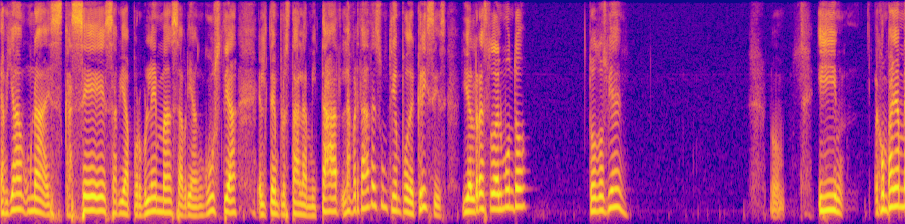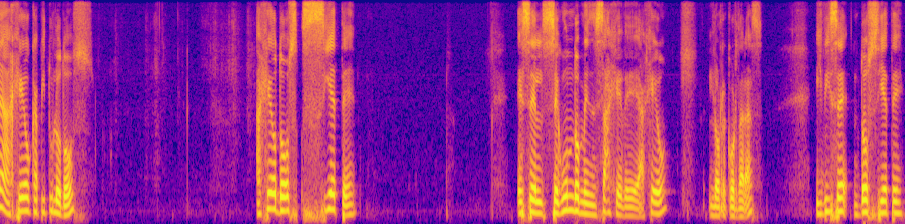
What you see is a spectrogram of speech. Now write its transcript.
Había una escasez, había problemas, había angustia, el templo está a la mitad. La verdad es un tiempo de crisis. ¿Y el resto del mundo? Todos bien. Y acompáñame a Ageo capítulo 2. Ageo 2, 7 Es el segundo mensaje de Ageo, lo recordarás. Y dice 2.7,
